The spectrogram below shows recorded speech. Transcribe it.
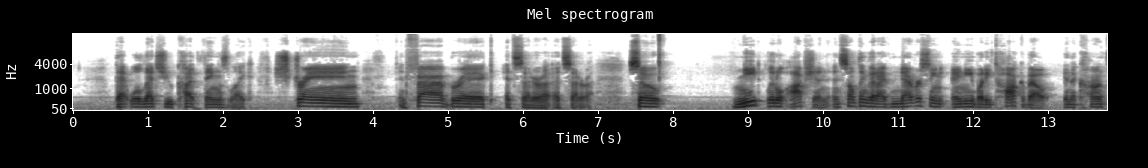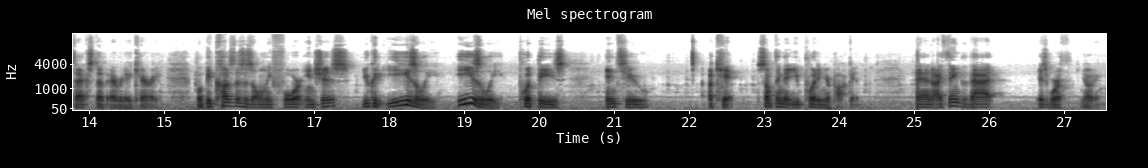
that will let you cut things like string and fabric, etc., etc. So neat little option and something that I've never seen anybody talk about in the context of everyday carry. But because this is only four inches, you could easily, easily put these into a kit, something that you put in your pocket. And I think that is worth noting.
